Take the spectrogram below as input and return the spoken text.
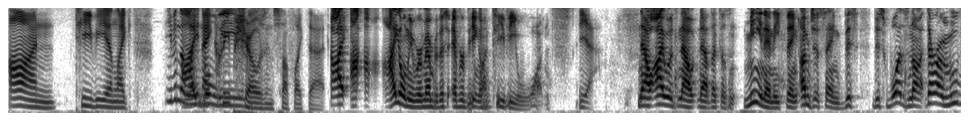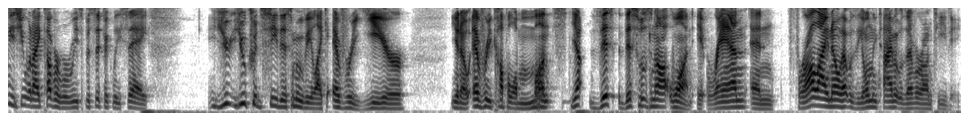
on TV and like even the I late night creep shows and stuff like that. I, I I only remember this ever being on TV once. Yeah. Now I was now now that doesn't mean anything. I'm just saying this this was not. There are movies you and I cover where we specifically say you you could see this movie like every year, you know, every couple of months. Yep. This this was not one. It ran, and for all I know, that was the only time it was ever on TV.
